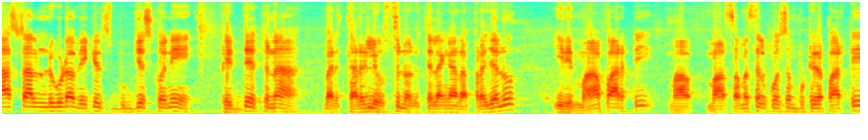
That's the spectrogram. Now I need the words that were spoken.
రాష్ట్రాల నుండి కూడా వెహికల్స్ బుక్ చేసుకొని పెద్ద ఎత్తున మరి తరలి వస్తున్నారు తెలంగాణ ప్రజలు. ఇది మా పార్టీ మా మా సమస్యల కోసం పుట్టిన పార్టీ.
